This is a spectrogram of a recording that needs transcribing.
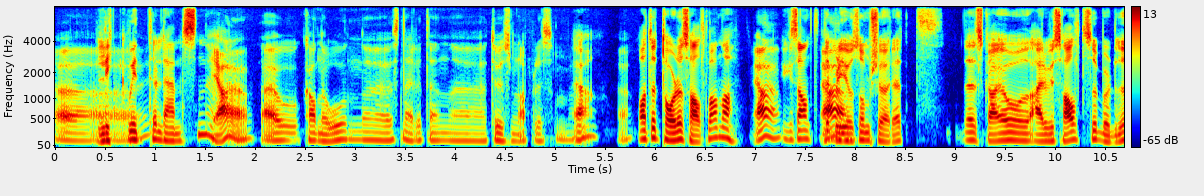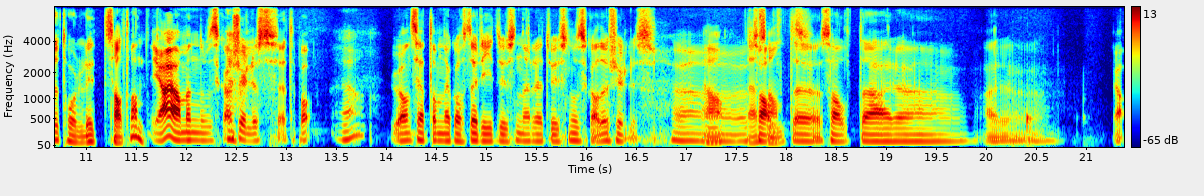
Eh, Liquid til Lamson, Ja, ja. Det er jo kanon uh, snelle til en uh, tusenlapp, liksom. Ja. Og at det tåler saltvann, da. ja, ja. Ikke sant? Det blir jo som sjøørret. Det skal jo, er du i salt, så burde det tåle litt saltvann. Ja, ja, men det skal skyldes etterpå. Ja. Uansett om det koster 10 000 eller 1000, så skal det skyldes. Uh, Ja, det er salt, sant. eh, Saltet er, eh, er Ja,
